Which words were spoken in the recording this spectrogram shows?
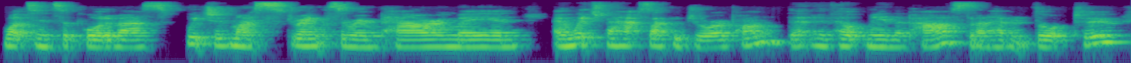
what's in support of us, which of my strengths are empowering me, and, and which perhaps I could draw upon that have helped me in the past that I haven't thought to,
